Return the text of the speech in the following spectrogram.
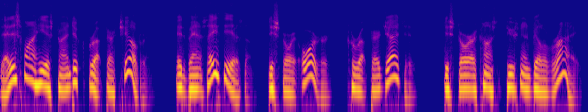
That is why he is trying to corrupt our children, advance atheism, destroy order, corrupt our judges, destroy our Constitution and Bill of Rights,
